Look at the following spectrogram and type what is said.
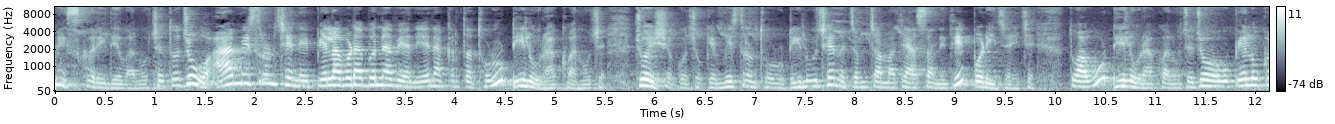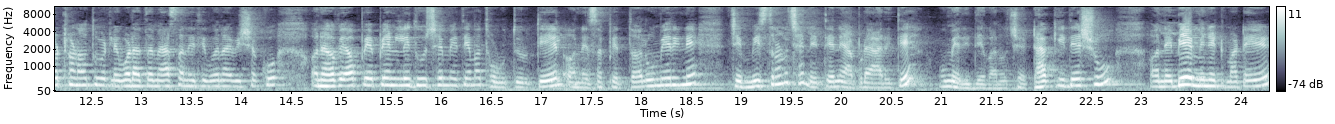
મિક્સ કરી દેવાનું છે. તો જુઓ, આ મિશ્રણ છે ને પહેલાં વડા બનાવ્યા ને એના કરતાં થોડું ઢીલું રાખવાનું છે. જોઈ શકો છો કે મિશ્રણ થોડું ઢીલું છે ને ચમચામાંથી આસાનીથી પડી જાય છે. તો આવું ઢીલું રાખવાનું છે. જો પેલું કઠણ હતું એટલે વડા તમે આસાનીથી બનાવી શકો. અને હવે અપે પેન લીધું છે મેં તેમાં થોડું તેલ અને સફેદ તલ ઉમેરીને જે મિશ્રણ છે ને તેને આપણે આ રીતે ઉમેરી દેવાનું છે. ઢાંકી દેશું અને બે મિનિટ માટે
